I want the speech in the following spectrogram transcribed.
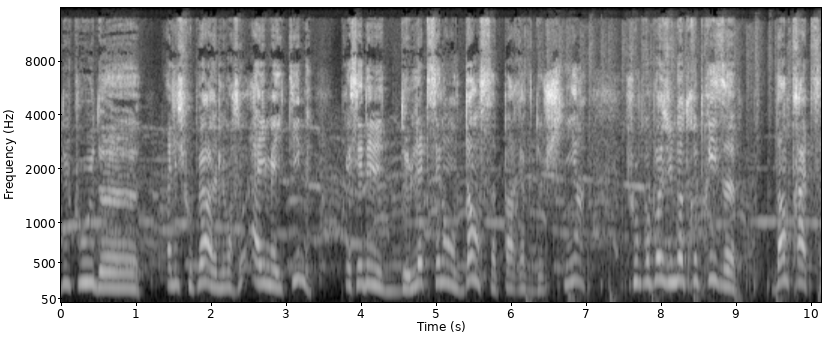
du coup de Alice Cooper avec le morceau I'm 18, précédé de l'excellent Danse par rêve de chien. Je vous propose une autre reprise d'Anthrax.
